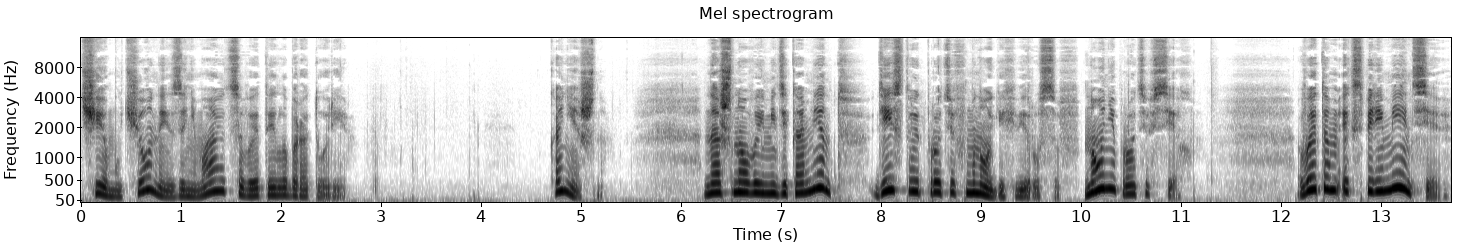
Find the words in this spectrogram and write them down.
чем ученые занимаются в этой лаборатории?» «Конечно. Наш новый медикамент действует против многих вирусов, но не против всех. В этом эксперименте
